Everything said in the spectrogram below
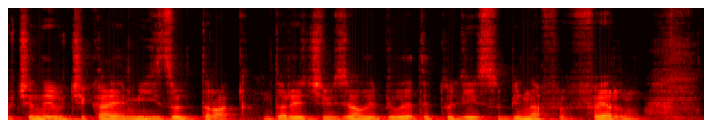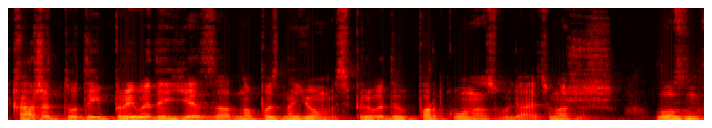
вчинив, чекає мій зольтрак. До речі, взяли білети тоді і собі на ферн. Каже, туди і привиди є, заодно познайомись. Привиди в парку у нас гуляють. У нас ж лозунг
